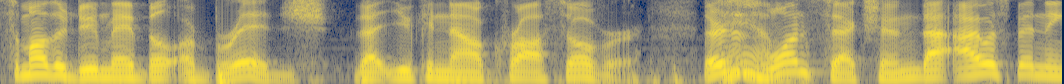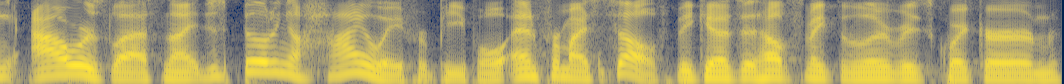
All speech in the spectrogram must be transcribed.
Some other dude may have built a bridge that you can now cross over. There's this one section that I was spending hours last night just building a highway for people and for myself because it helps make deliveries quicker and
